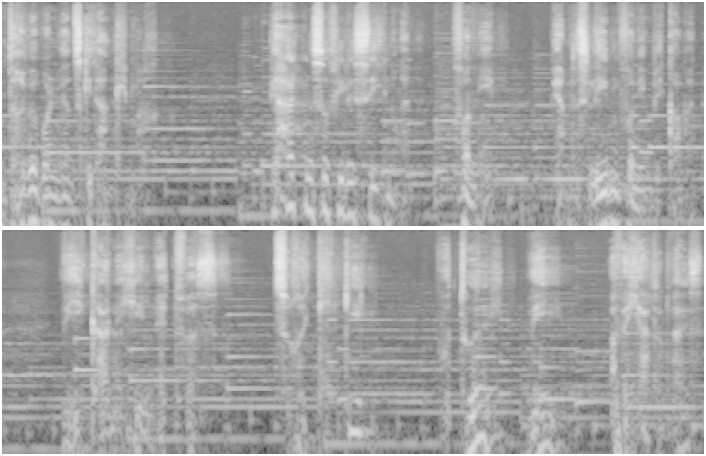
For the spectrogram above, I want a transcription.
Und darüber wollen wir uns Gedanken machen. Wir halten so viele Segnungen von ihm. Wir haben das Leben von ihm bekommen. Wie kann ich ihm etwas zurückgeben? Wodurch? Wie? Auf welche Art und Weise?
